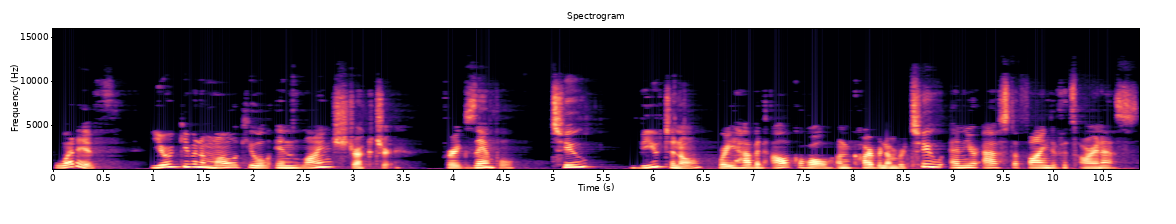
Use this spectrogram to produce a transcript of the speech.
What if you're given a molecule in line structure, for example, 2-butanol, where you have an alcohol on carbon number 2 and you're asked to find if it's RNS?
